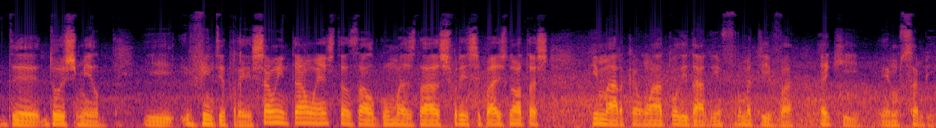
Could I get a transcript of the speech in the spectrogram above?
de 2023. São então estas algumas das principais notas que marcam a atualidade informativa aqui em Moçambique.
